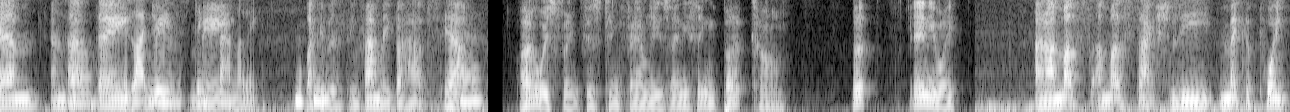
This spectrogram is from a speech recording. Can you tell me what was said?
them, and that Oh, they like knew revisiting me, family? like a visiting family, perhaps. yeah. Yeah. I always think visiting family is anything but calm. But anyway, and I must I must actually make a point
